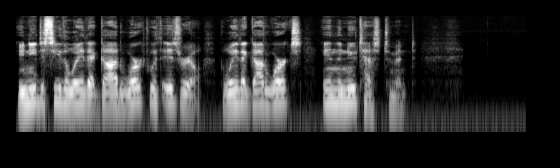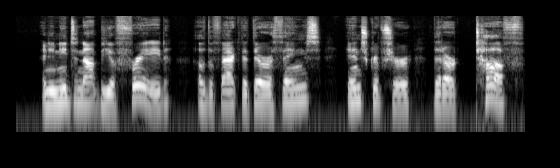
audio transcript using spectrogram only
You need to see the way that God worked with Israel, the way that God works in the New Testament. And you need to not be afraid of the fact that there are things in Scripture that are tough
